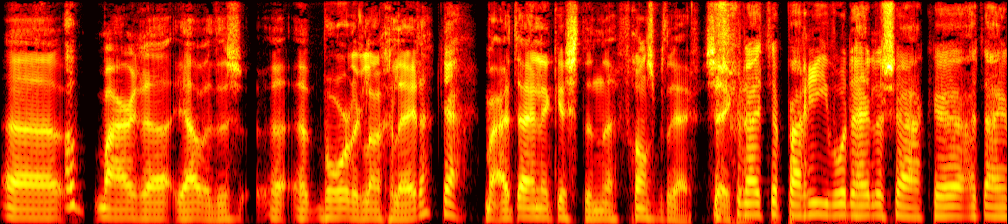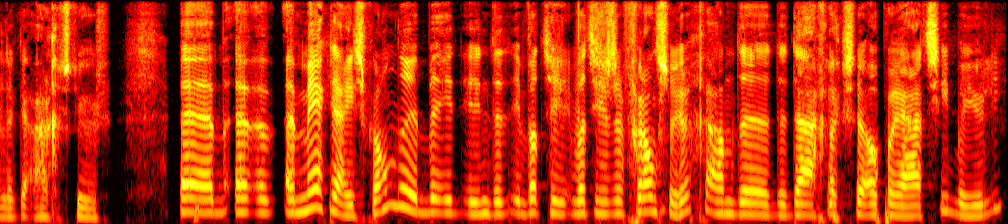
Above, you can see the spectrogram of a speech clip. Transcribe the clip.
Uh, oh. Maar uh, ja, dus uh, behoorlijk lang geleden. Ja. Maar uiteindelijk is het een Frans bedrijf. Zeker. Dus vanuit Paris worden hele zaken uiteindelijk aangestuurd. merk daar iets van? In de, wat, is, wat is er Franse rug aan de, de dagelijkse operatie bij jullie?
